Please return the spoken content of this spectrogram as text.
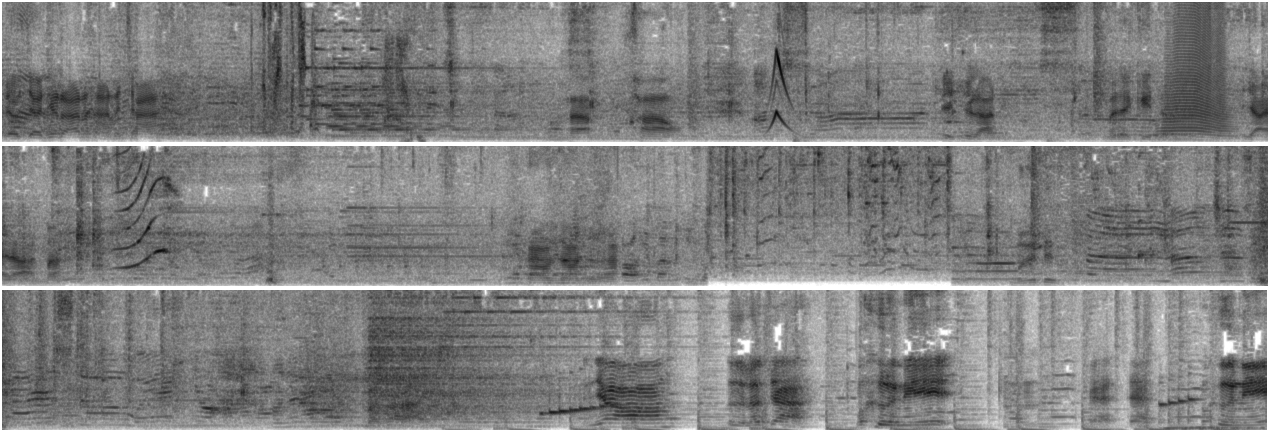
เดี๋ยวเจอที่ร้านอาหารนะจ๊ะ ครับข้าวอิชิรันไม่ได้กินย้ายร้านมาข้าวจ้าเนื้อมื้อดึกบ๊ายบายยองตื่นแล้วจ้ะเมื่อคืนนี้แดดแดดเมื่อคืนนี้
